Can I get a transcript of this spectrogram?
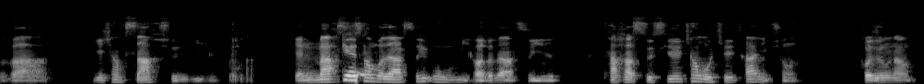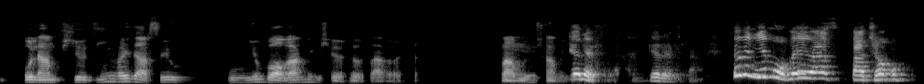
و یکم سخت شده دیگه کلا یعنی مخصوصا با درسای عمومی حالا درسای تخصصی یکم اوکی تریم چون خودمونم المپیادیم ولی درسای عمومی واقعا نمیشه ارتباط برقرار کرد. ممنون میشم گرفتم گرفتم. ببین یه موقعی از بچه ها خب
